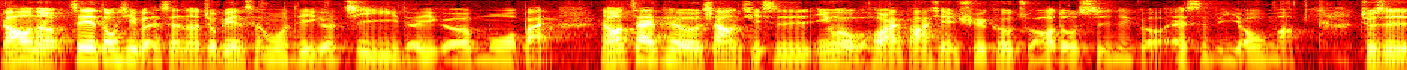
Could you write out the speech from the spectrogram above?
然后呢这些东西本身呢就变成我的一个记忆的一个模板，然后再配合上，其实因为我后来发现学科主要都是那个 SVO 嘛，就是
